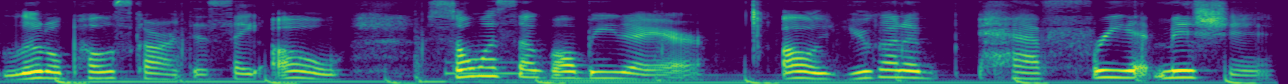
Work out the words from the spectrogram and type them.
little postcard that say, "Oh, so and so gonna be there," "Oh, you're gonna have free admission,"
